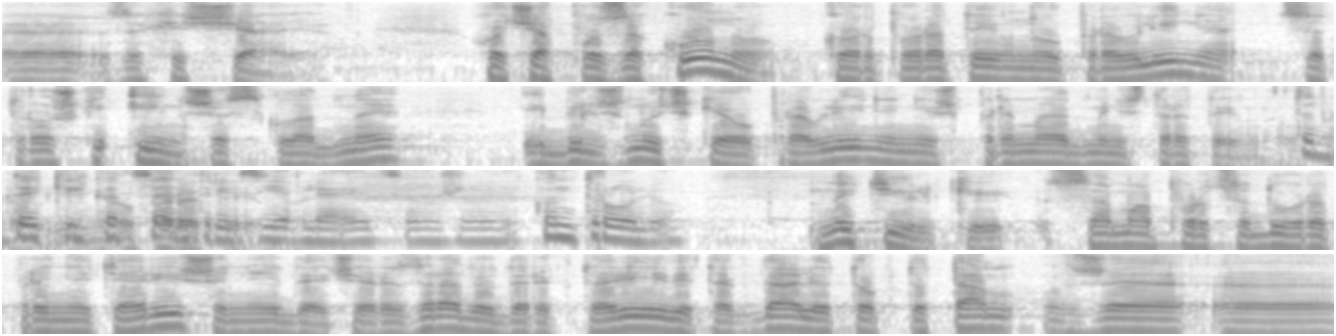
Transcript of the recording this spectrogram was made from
е, захищає. Хоча по закону корпоративне управління це трошки інше складне і більш гнучке управління, ніж пряме адміністративне Тут управління. декілька центрів з'являється вже контролю. Не тільки сама процедура прийняття рішення йде через раду директорів і так далі. Тобто там вже е,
